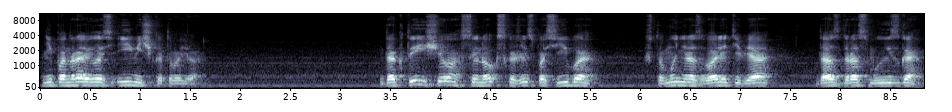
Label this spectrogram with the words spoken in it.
не понравилось имечко твое». «Так ты еще, сынок, скажи спасибо, что мы не назвали тебя «Да здрасмызга».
